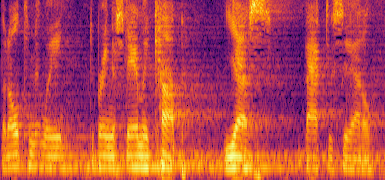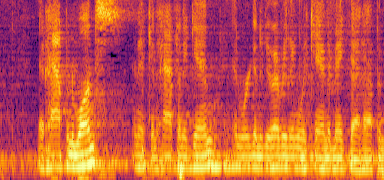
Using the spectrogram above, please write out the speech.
but ultimately to bring a Stanley Cup, yes, back to Seattle. It happened once, and it can happen again, and we're going to do everything we can to make that happen.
